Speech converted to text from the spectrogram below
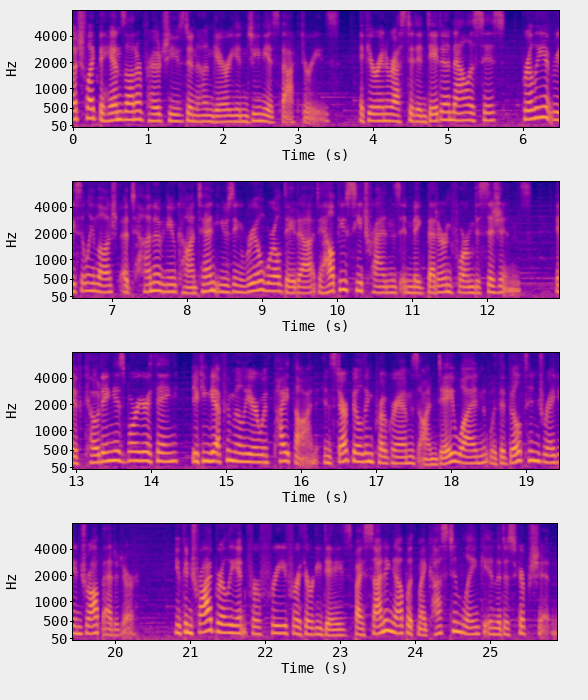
much like the hands on approach used in Hungarian genius factories. If you're interested in data analysis, Brilliant recently launched a ton of new content using real world data to help you see trends and make better informed decisions. If coding is more your thing, you can get familiar with Python and start building programs on day one with a built in drag and drop editor. You can try Brilliant for free for 30 days by signing up with my custom link in the description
